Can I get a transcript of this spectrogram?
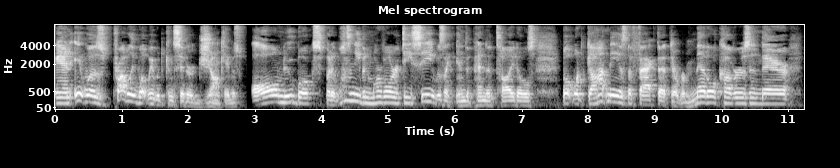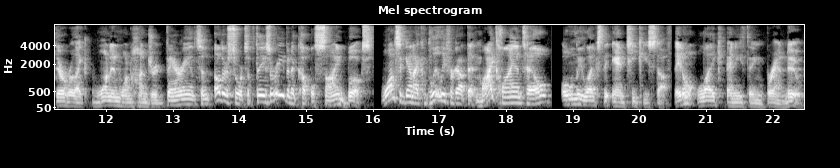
And it was probably what we would consider junk. It was all new books, but it wasn't even Marvel or DC. It was like independent titles. But what got me is the fact that there were metal covers in there, there were like 1 in 100 variants and other sorts of things, or even a couple signed books. Once again, I completely forgot that my clientele only likes the antique stuff. They don't like anything brand new.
